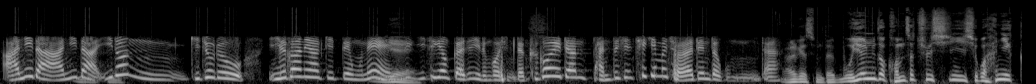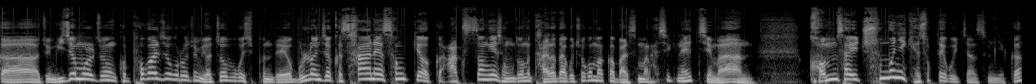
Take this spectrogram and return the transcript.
아니다 아니다 음, 음. 이런 기조로 일관해왔기 때문에 예. 이 지경까지 이른 것입니다. 그거에 대한 반드시 책임을 져야 된다고 봅니다. 알겠습니다. 뭐 의원님도 검사 출신이시고 하니까 좀 이 점을 좀 그 포괄적으로 좀 여쭤보고 싶은데요. 물론 이제 그 사안의 성격, 그 악성의 정도는 다르다고 조금 아까 말씀을 하시긴 했지만 검사의 추문이 계속되고 있지 않습니까?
